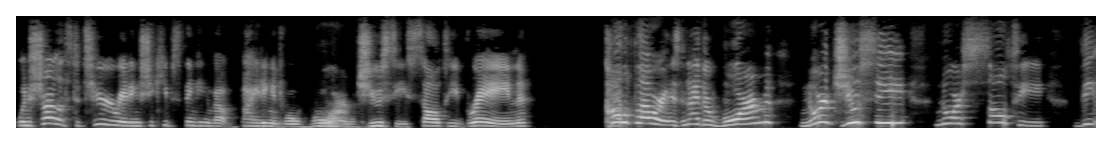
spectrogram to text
when charlotte's deteriorating she keeps thinking about biting into a warm juicy salty brain. Cauliflower is neither warm nor juicy nor salty. The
